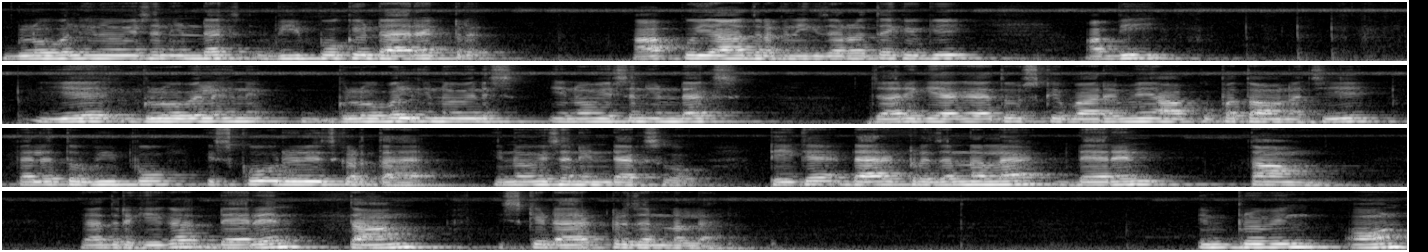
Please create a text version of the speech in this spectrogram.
ग्लोबल इनोवेशन इंडेक्स वीपो के डायरेक्टर आपको याद रखने की ज़रूरत है क्योंकि अभी ये ग्लोबल ग्लोबल इनोवेशन इंडेक्स जारी किया गया है तो उसके बारे में आपको पता होना चाहिए। पहले तो वीपो इसको रिलीज़ करता है इनोवेशन इंडेक्स को, ठीक है? डायरेक्टर जनरल है डेरेन तांग याद रखिएगा डेरेन तांग इसके डायरेक्टर जनरल है। इम्प्रूविंग ऑन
